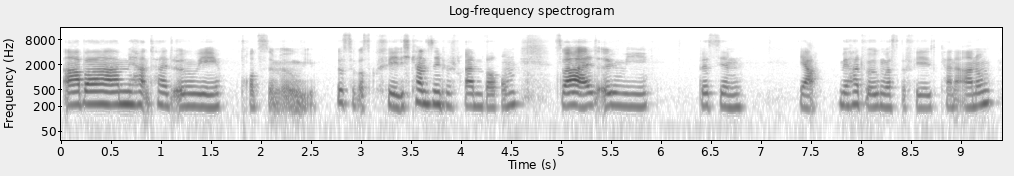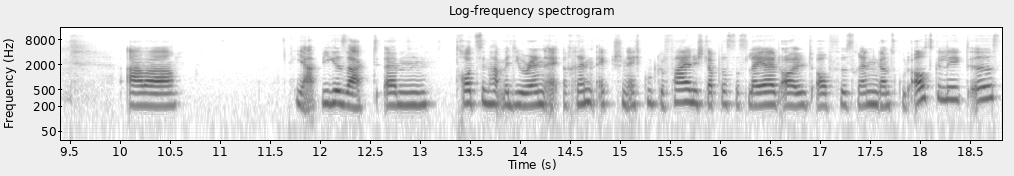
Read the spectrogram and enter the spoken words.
Aber mir hat halt irgendwie trotzdem irgendwie ein bisschen was gefehlt. Ich kann es nicht beschreiben, warum. Es war halt irgendwie ein bisschen ja, mir hat irgendwas gefehlt, keine Ahnung. Aber ja, wie gesagt, ähm, trotzdem hat mir die Renn-Action echt gut gefallen. Ich glaube, dass das Layout halt auch fürs Rennen ganz gut ausgelegt ist.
